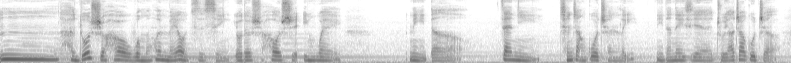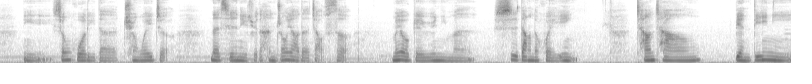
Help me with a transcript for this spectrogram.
嗯，很多时候我们会没有自信，有的时候是因为你的在你成长过程里，你的那些主要照顾者，你生活里的权威者，那些你觉得很重要的角色，没有给予你们适当的回应，常常贬低你，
